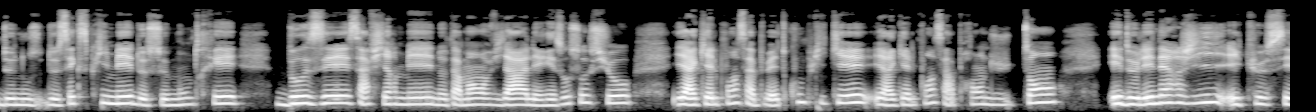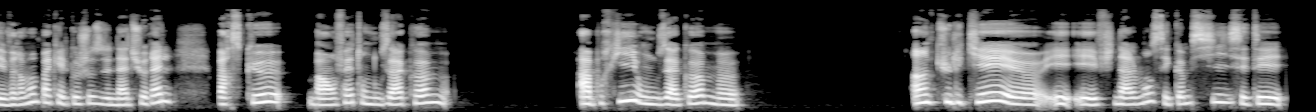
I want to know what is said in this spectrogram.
de, nous, de s'exprimer, de se montrer, d'oser s'affirmer, notamment via les réseaux sociaux, et à quel point ça peut être compliqué, et à quel point ça prend du temps et de l'énergie, et que c'est vraiment pas quelque chose de naturel, parce que, bah, en fait, on nous a comme appris, on nous a comme inculqué, et, et finalement, c'est comme si c'était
